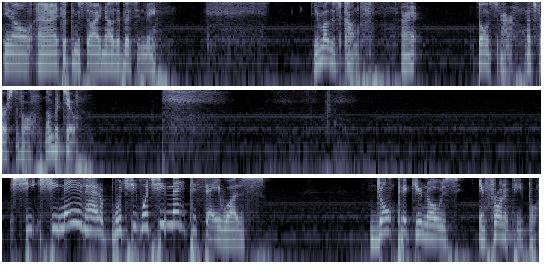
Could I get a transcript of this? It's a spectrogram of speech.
you know. And I took him aside and I was like, "Listen, to me. Your mother's a cunt. All right. Don't listen to her. That's first of all. Number two. She she may have had a what she what she meant to say was don't pick your nose in front of people.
